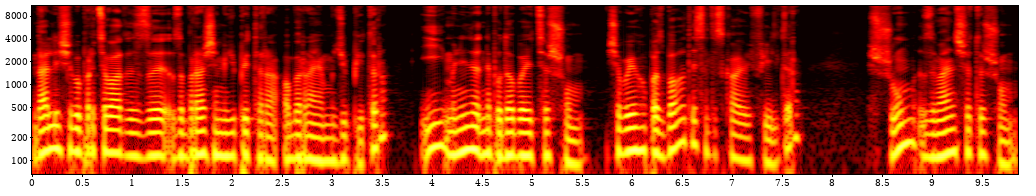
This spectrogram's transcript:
Далі, щоб працювати з зображенням Юпітера, обираємо Юпітер, і мені не подобається шум. Щоб його позбавитися, натискаю фільтр, шум, зменшити шум.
